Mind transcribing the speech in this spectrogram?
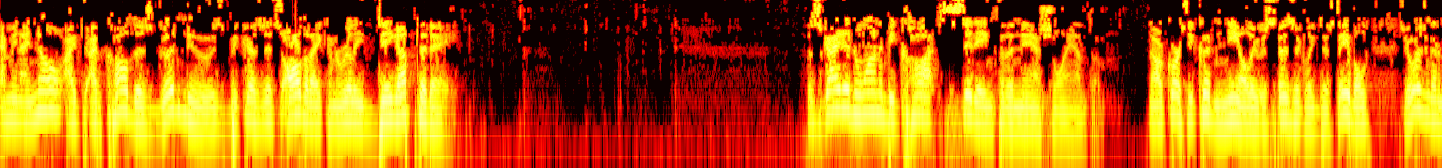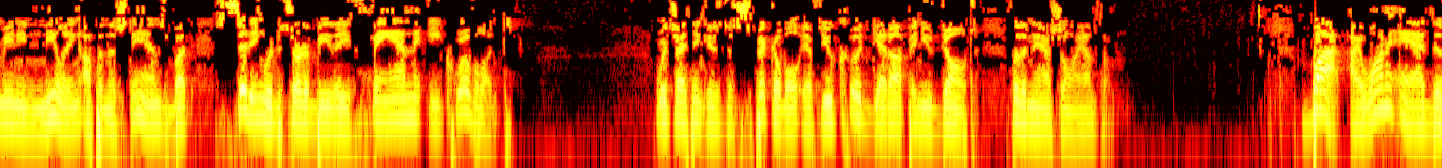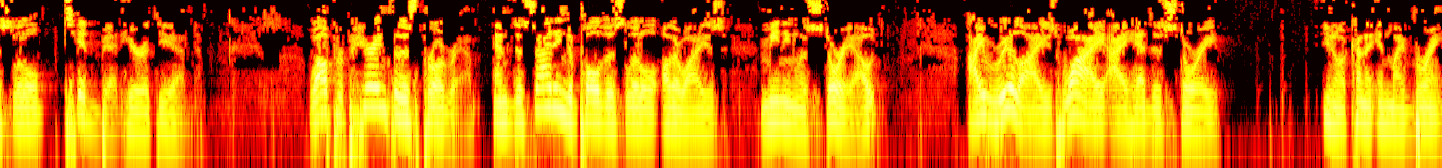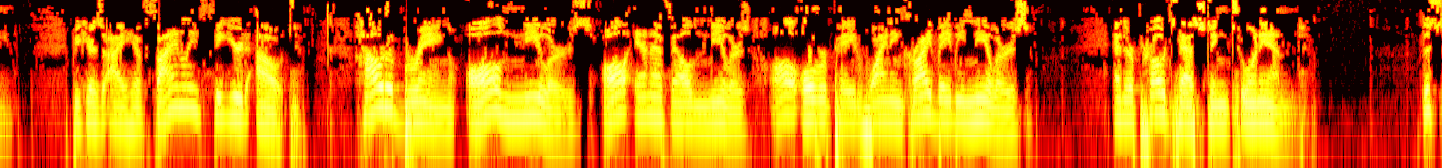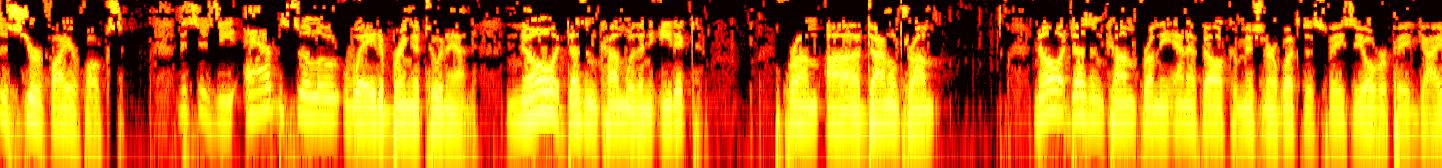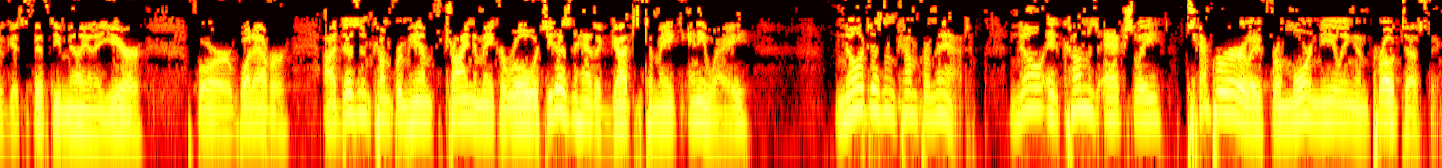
I mean, I know I, I've called this good news because it's all that I can really dig up today. This guy didn't want to be caught sitting for the national anthem. Now, of course, he couldn't kneel. He was physically disabled, so there wasn't going to be any kneeling up in the stands, but sitting would sort of be the fan equivalent, which I think is despicable if you could get up and you don't for the national anthem. But I want to add this little tidbit here at the end. While preparing for this program and deciding to pull this little otherwise meaningless story out, I realized why I had this story you know, kind of in my brain because I have finally figured out how to bring all kneelers, all NFL kneelers, all overpaid, whining crybaby kneelers, and their protesting to an end. This is surefire, folks. This is the absolute way to bring it to an end. No, it doesn't come with an edict from uh, Donald Trump no, it doesn't come from the NFL commissioner. What's his face? The overpaid guy who gets fifty million a year for whatever. Uh, it doesn't come from him trying to make a rule, which he doesn't have the guts to make anyway. No, it doesn't come from that. No, it comes actually temporarily from more kneeling and protesting.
